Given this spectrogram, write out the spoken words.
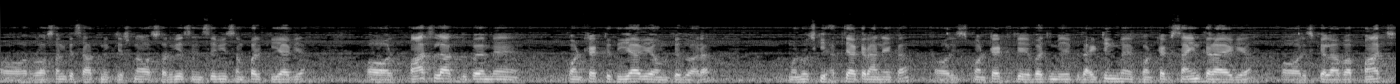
और रोशन के साथ में कृष्णा और सर्वेश, इनसे भी संपर्क किया गया। और पाँच लाख रुपए में कॉन्ट्रैक्ट दिया गया उनके द्वारा, मनोज की हत्या कराने का। और इस कॉन्ट्रैक्ट के एवज में एक राइटिंग में कॉन्ट्रैक्ट साइन कराया गया। और इसके अलावा पाँच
